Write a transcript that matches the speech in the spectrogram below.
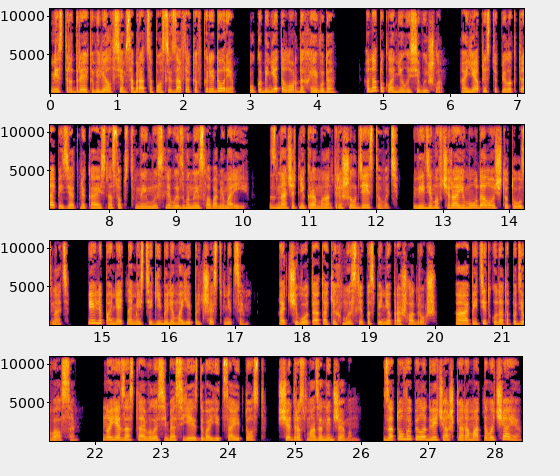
Мистер Дрейк велел всем собраться после завтрака в коридоре, у кабинета лорда Хейвуда. Она поклонилась и вышла, а я приступила к трапезе, отвлекаясь на собственные мысли, вызванные словами Марии. Значит, некромант решил действовать. Видимо, вчера ему удалось что-то узнать или понять на месте гибели моей предшественницы. От чего-то от таких мыслей по спине прошла дрожь, а аппетит куда-то подевался. Но я заставила себя съесть два яйца и тост, щедро смазанный джемом. Зато выпила две чашки ароматного чая,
